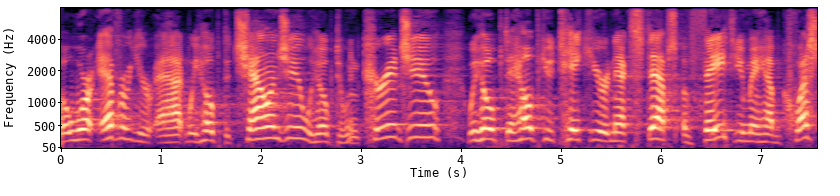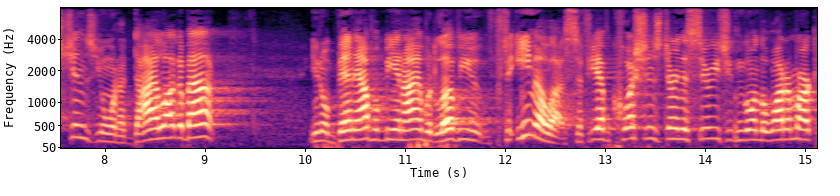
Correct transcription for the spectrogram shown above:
But wherever you're at, we hope to challenge you. We hope to encourage you. We hope to help you take your next steps of faith. You may have questions you want to dialogue about. You know, Ben Appleby and I would love you to email us. If you have questions during this series, you can go on the Watermark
